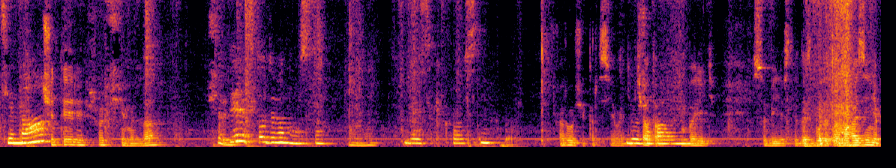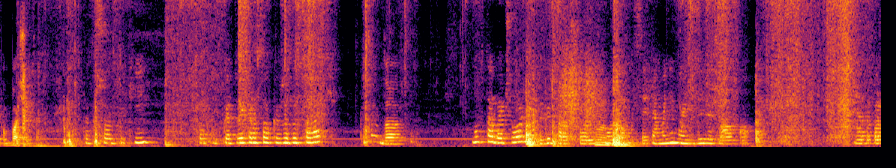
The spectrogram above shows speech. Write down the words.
Ціна 4, що чимось, да? 4190. Мгм. Дивіться, які класні. Хороші, красиві. Дівчата, беріть собі, якщо десь будете в магазині, побачите. Так що такі покупки. Твої кросовки вже доставати? Ну, да. Ну, в тебе чорні, тобі хорошо їх Мгм. можна носити, а мені мої білі жалко. Я тепер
